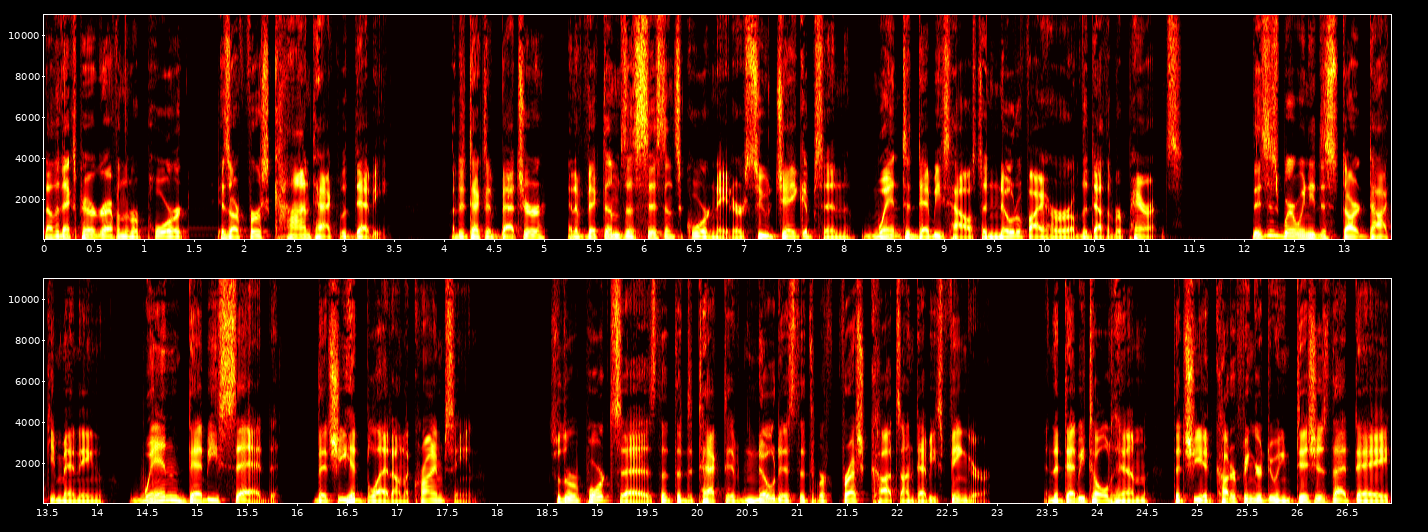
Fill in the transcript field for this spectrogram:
Now, the next paragraph in the report is our first contact with Debbie. A detective Betcher and a victim's assistance coordinator, Sue Jacobson, went to Debbie's house to notify her of the death of her parents. This is where we need to start documenting when Debbie said that she had bled on the crime scene. So the report says that the detective noticed that there were fresh cuts on Debbie's finger, and that Debbie told him that she had cut her finger doing dishes that day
